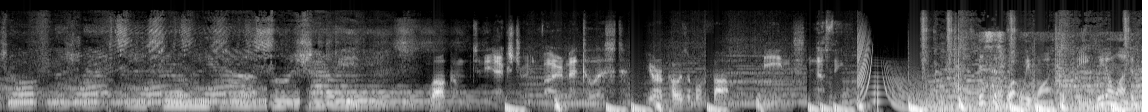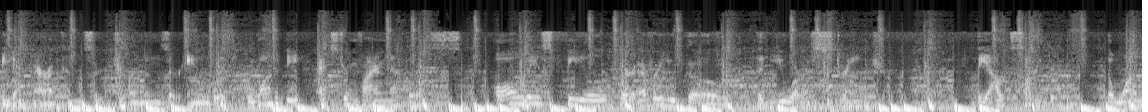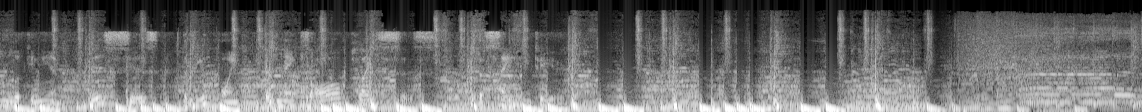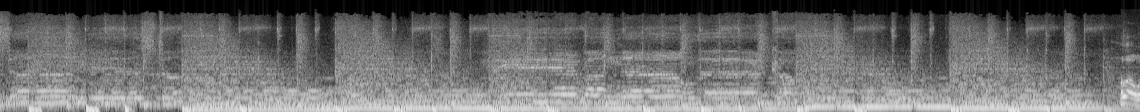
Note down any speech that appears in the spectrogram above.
Welcome to the Extra Environmentalist. Your opposable thumb means nothing. This is what we want to be. We don't want to be Americans or Germans or English. We want to be extra environmentalists. Always feel wherever you go that you are a stranger, the outsider, the one looking in. This is the viewpoint that makes all places the same to you.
